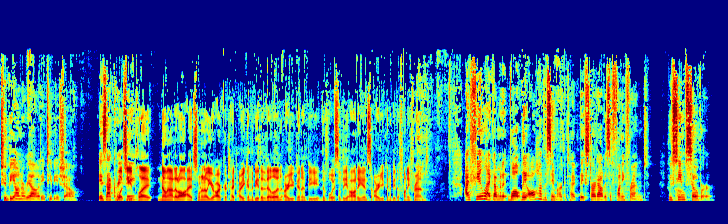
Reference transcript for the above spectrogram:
to be on a reality TV show. Is that crazy? What do you play? No, not at all. I just want to know your archetype. Are you going to be the villain? Are you going to be the voice of the audience? Are you going to be the funny friend? I feel like I'm gonna. Well, they all have the same archetype. They start out as a funny friend who oh. seems Oh. sober,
